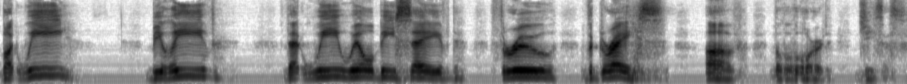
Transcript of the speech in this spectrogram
But we believe that we will be saved through the grace of the Lord Jesus,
